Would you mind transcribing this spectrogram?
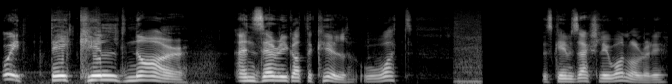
Wait, they killed Gnar, and Zeri got the kill. What? This game is actually won already.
